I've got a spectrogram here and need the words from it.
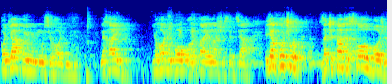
Подякуємо йому сьогодні. Нехай Його любов огортає наші серця. І я хочу зачитати Слово Боже.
